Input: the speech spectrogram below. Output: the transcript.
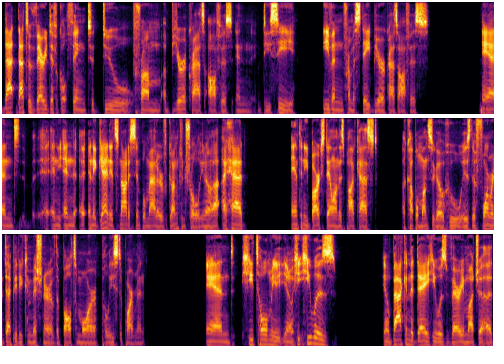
That that's a very difficult thing to do from a bureaucrat's office in DC even from a state bureaucrat's office and and and and again it's not a simple matter of gun control. You know i, had anthony barksdale on this podcast a couple months ago who is the former deputy commissioner of the baltimore police department. And he told me you know he he was you know back in the day he was very much a, a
